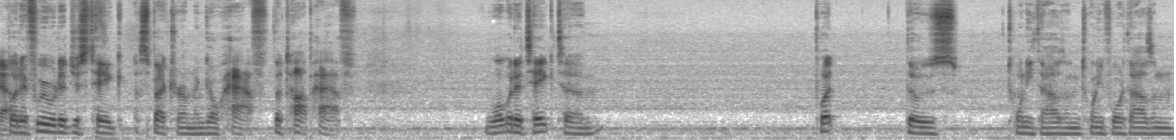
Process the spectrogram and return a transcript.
Yeah, But if we were to just take a spectrum and go half, the top half, what would it take to put those 20,000, 24,000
